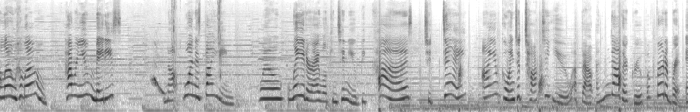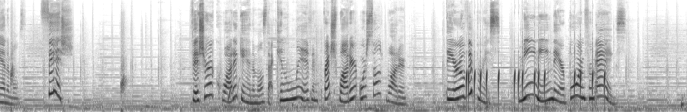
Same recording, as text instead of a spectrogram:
Hello, hello! How are you, mateys? Not one is biting. Well, later I will continue because today I am going to talk to you about another group of vertebrate animals fish. Fish are aquatic animals that can live in fresh water or salt water. They are oviparous, meaning they are born from eggs.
